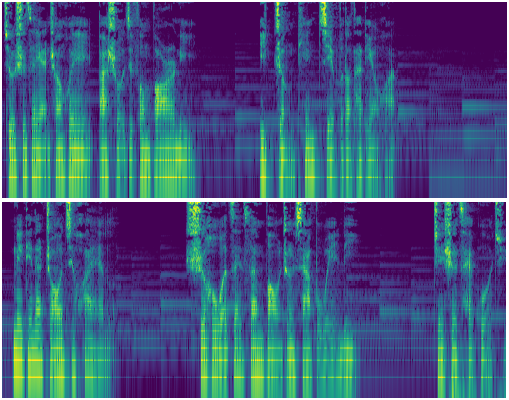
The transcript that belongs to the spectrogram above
就是在演唱会把手机放包里。一整天接不到他电话。那天他着急坏了，事后我再三保证下不为例，这事才过去。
